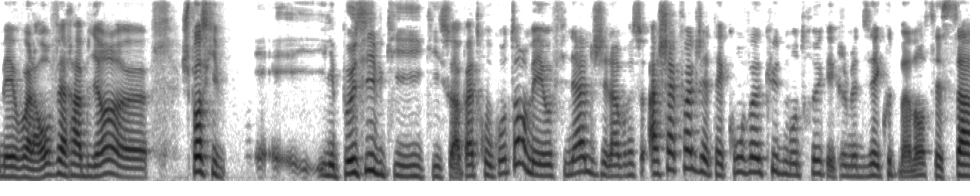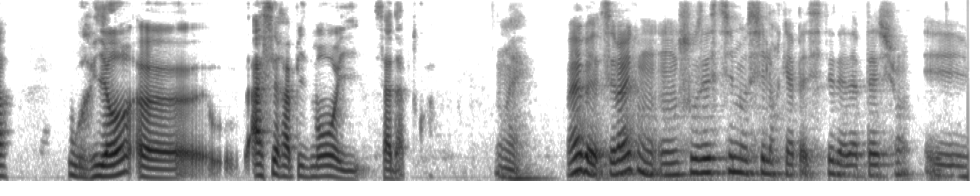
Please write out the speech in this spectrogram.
mais voilà, on verra bien. je pense qu'il il est possible qu'il ne soit pas trop content, mais au final, j'ai l'impression, à chaque fois que j'étais convaincue de mon truc et que je me disais, écoute, maintenant c'est ça ou rien, assez rapidement, il s'adapte. Ouais. Ouais, bah, c'est vrai qu'on sous-estime aussi leur capacité d'adaptation et,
